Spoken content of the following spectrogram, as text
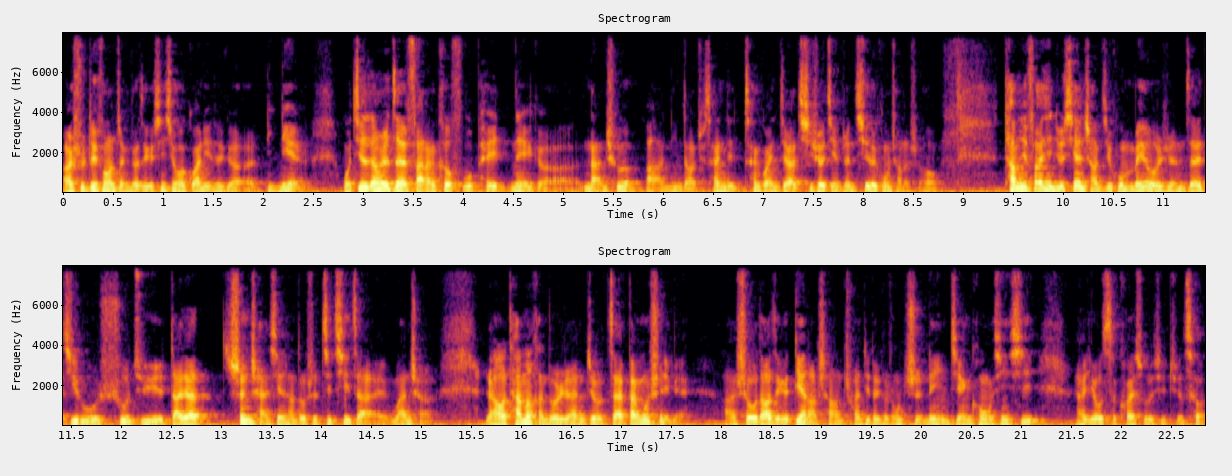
而是对方整个这个信息化管理这个理念。我记得当时在法兰克福陪那个南车啊领导去参参观一家汽车减震器的工厂的时候。他们就发现，就现场几乎没有人在记录数据，大家生产现场都是机器在完成，然后他们很多人就在办公室里面啊，收到这个电脑上传递的各种指令、监控信息，然后由此快速的去决策。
